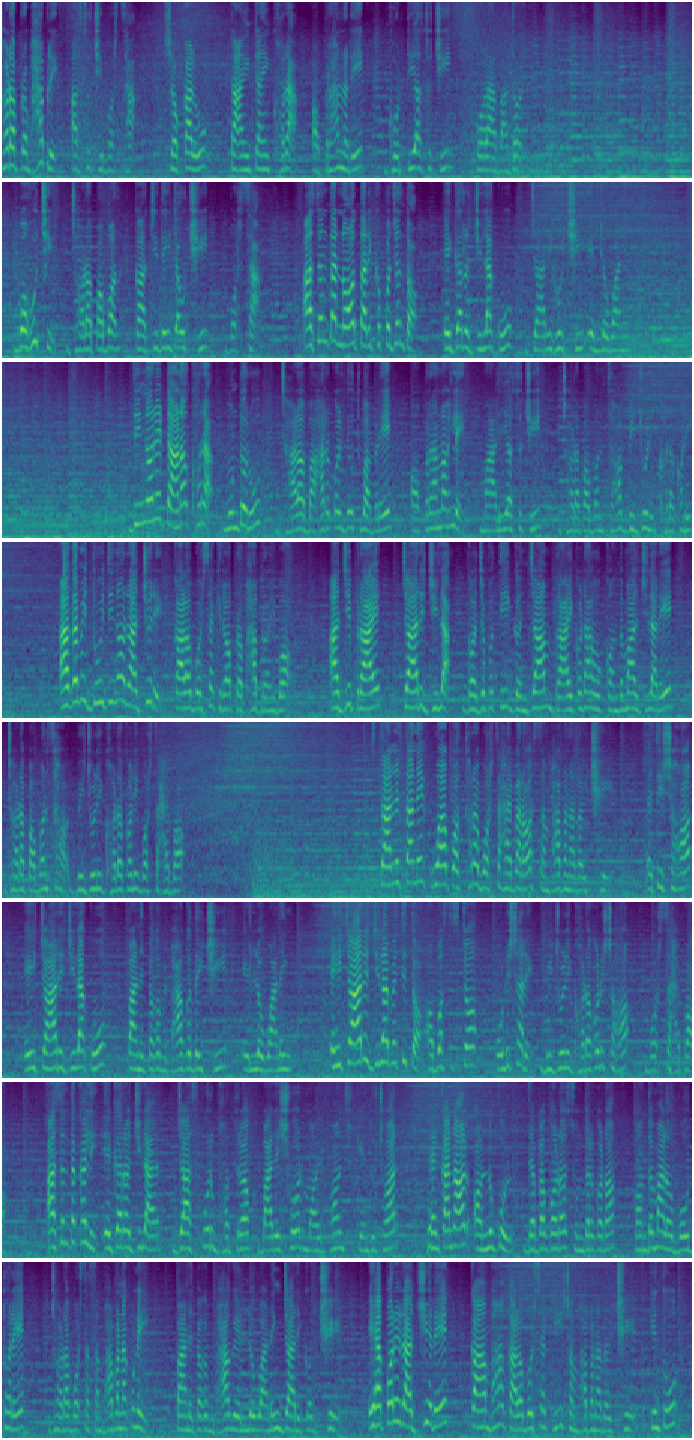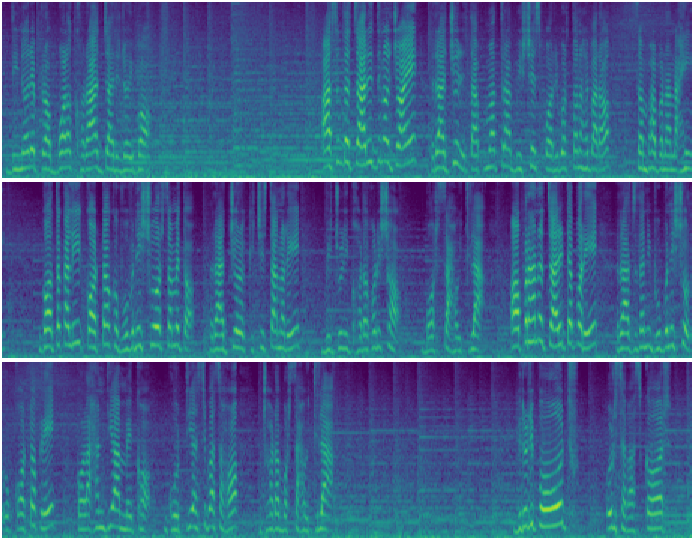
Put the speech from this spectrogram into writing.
ଝଡ଼ ପ୍ରଭାବରେ ଆସୁଛି ବର୍ଷା ସକାଳୁ ଟାଇଁ ଟାଇଁ ଖରା ଅପରାହ୍ନରେ ଘୋଟି ଆସୁଛି କଳା ବାଦଲ ବହୁଛି ଝଡ଼ ପବନ କାଚି ଦେଇଯାଉଛି ବର୍ଷା ଆସନ୍ତା ନଅ ତାରିଖ ପର୍ଯ୍ୟନ୍ତ ଏଗାର ଜିଲ୍ଲାକୁ ଜାରି ହୋଇଛି ୟେଲୋ ୱାର୍ଣ୍ଣିଂ ଦିନରେ ଟାଣ ଖରା ମୁଣ୍ଡରୁ ଝାଳ ବାହାର କରିଦେଉଥିବା ବେଳେ ଅପରାହ୍ନ ହେଲେ ମାଡ଼ି ଆସୁଛି ଝଡ଼ ପବନ ସହ ବିଜୁଳି ଘଡ଼ଘଡ଼ି ଆଗାମୀ ଦୁଇ ଦିନ ରାଜ୍ୟରେ କାଳବୈଶାଖୀର ପ୍ରଭାବ ରହିବ ଆଜି ପ୍ରାୟ ଚାରି ଜିଲ୍ଲା ଗଜପତି ଗଞ୍ଜାମ ରାୟଗଡ଼ା ଓ କନ୍ଧମାଳ ଜିଲ୍ଲାରେ ଝଡ଼ ପବନ ସହ ବିଜୁଳି ଘଡ଼ଘଡ଼ି ବର୍ଷା ହେବ ସ୍ଥାନେ ସ୍ଥାନେ କୁଆ ପଥର ବର୍ଷା ହେବାର ସମ୍ଭାବନା ରହିଛି ଏଥିସହ ଏହି ଚାରି ଜିଲ୍ଲାକୁ ପାଣିପାଗ ବିଭାଗ ଦେଇଛି ୟେଲୋ ୱାର୍ଣ୍ଣିଂ ଏହି ଚାରି ଜିଲ୍ଲା ବ୍ୟତୀତ ଅବଶିଷ୍ଟ ଓଡ଼ିଶାରେ ବିଜୁଳି ଘଡ଼ଘଡ଼ି ସହ ବର୍ଷା ହେବ ଆସନ୍ତାକାଲି ଏଗାର ଜିଲ୍ଲା ଯାଜପୁର ଭଦ୍ରକ ବାଲେଶ୍ୱର ମୟୂରଭଞ୍ଜ କେନ୍ଦୁଝର ଢେଙ୍କାନାଳ ଅନୁଗୁଳ ଦେବଗଡ଼ ସୁନ୍ଦରଗଡ଼ କନ୍ଧମାଳ ଓ ବୌଦ୍ଧରେ ଝଡ଼ ବର୍ଷା ସମ୍ଭାବନାକୁ ନେଇ ପାଣିପାଗ ବିଭାଗ ୟେଲୋ ୱାର୍ଣ୍ଣିଂ ଜାରି କରିଛି ଏହାପରେ ରାଜ୍ୟରେ କାଁ ଭାଁ କାଳବୈଶାଖୀ ସମ୍ଭାବନା ରହିଛି କିନ୍ତୁ ଦିନରେ ପ୍ରବଳ ଖରା ଜାରି ରହିବ ଆସନ୍ତା ଚାରି ଦିନ ଯାଏଁ ରାଜ୍ୟରେ ତାପମାତ୍ରା ବିଶେଷ ପରିବର୍ତ୍ତନ ହେବାର ସମ୍ଭାବନା ନାହିଁ গতকালি কটক ভুবনেশ্বর সমেত রাজ্যর কিছু স্থানের বিজুড়ি ঘড়ঘড়ি সহ বর্ষা হয়েছিল অপরাহ্ন চারিটা পরে রাজধানী ভুবনেশ্বর ও কটকরে কলাহান্ডিয়া মেঘ ঘোটি আসা সহ ঝড় বর্ষা হয়েছিল ব্যুরো রিপোর্ট ওড়শা ভাস্কর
